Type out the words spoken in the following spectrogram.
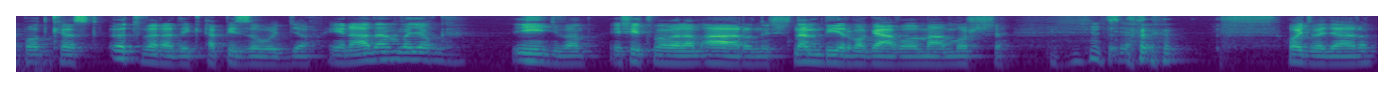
Track Podcast 50. epizódja. Én Ádám vagyok, így van, és itt van velem Áron is. Nem bír magával már most se. hogy vagy Áron?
